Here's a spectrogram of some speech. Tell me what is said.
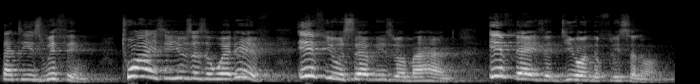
that he is with him. Twice he uses the word if. If you will serve Israel by hand, if there is a dew on the fleece alone.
